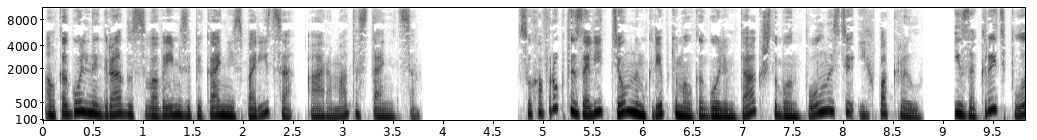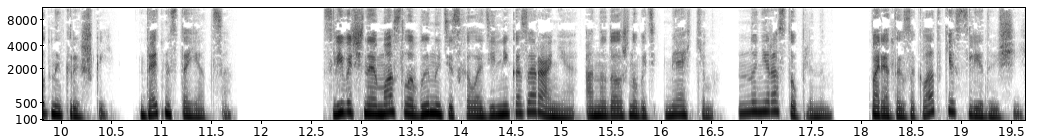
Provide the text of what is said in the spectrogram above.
Алкогольный градус во время запекания испарится, а аромат останется. Сухофрукты залить темным крепким алкоголем так, чтобы он полностью их покрыл, и закрыть плотной крышкой. Дать настояться. Сливочное масло вынуть из холодильника заранее, оно должно быть мягким, но не растопленным. Порядок закладки следующий.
